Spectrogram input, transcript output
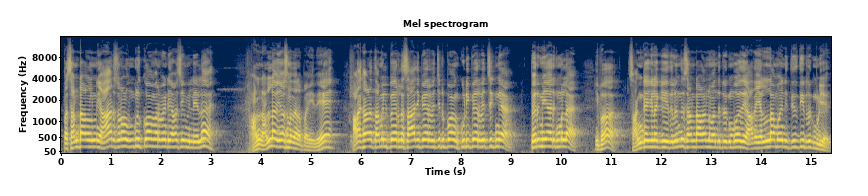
இப்போ சண்டாளன் யார் சொன்னாலும் உங்களுக்கு கோவம் வர வேண்டிய அவசியம் இல்லைல்ல அது நல்ல யோசனை தானேப்பா இது. அழகான தமிழ் பேரில் சாதி பேரை வச்சுட்டு போங்க குடி பேர் வச்சுக்குங்க. பெருமையாக இருக்குமில்ல? இப்போ சங்க இலக்கியத்திலேருந்து சண்டாளன்னு வந்துட்டு இருக்கும்போது அதையெல்லாம் போய் நீ திருத்திட்டு இருக்க முடியாது.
